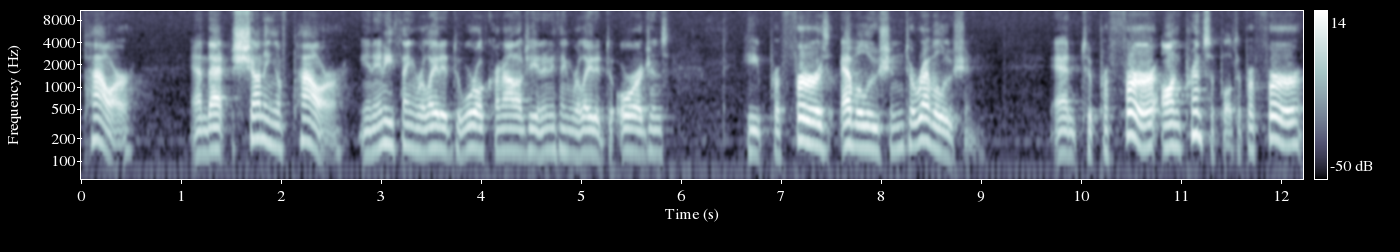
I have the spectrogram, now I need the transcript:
power, and that shunning of power in anything related to world chronology and anything related to origins, he prefers evolution to revolution. And to prefer, on principle, to prefer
